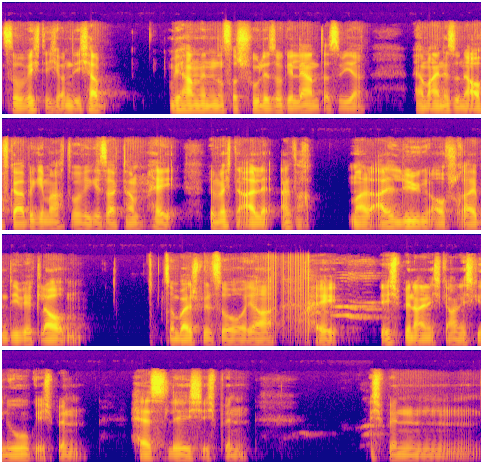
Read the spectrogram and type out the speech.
so wichtig. Und ich habe, wir haben in unserer Schule so gelernt, dass wir, wir haben eine so eine Aufgabe gemacht, wo wir gesagt haben, hey, wir möchten alle einfach mal alle Lügen aufschreiben, die wir glauben. Zum Beispiel so, ja, hey, ich bin eigentlich gar nicht genug, ich bin hässlich, ich bin, ich bin,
